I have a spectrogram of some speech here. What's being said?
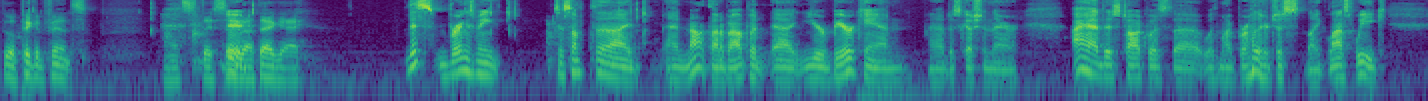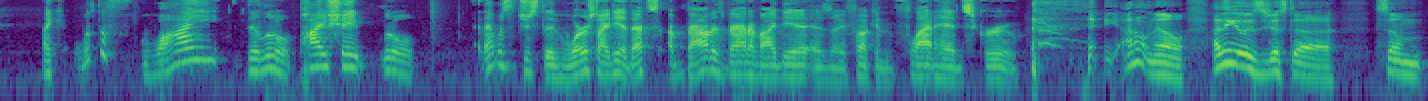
through a picket fence. That's what they say Dude. about that guy. This brings me to something I had not thought about, but uh, your beer can uh, discussion there. I had this talk with uh, with my brother just like last week. Like, what the? F- why the little pie shaped little? That was just the worst idea. That's about as bad of idea as a fucking flathead screw. I don't know. I think it was just uh, some.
